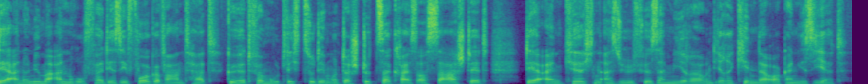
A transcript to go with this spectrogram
Der anonyme Anrufer, der sie vorgewarnt hat, gehört vermutlich zu dem Unterstützerkreis aus Saarstedt, der ein Kirchenasyl für Samira und ihre Kinder organisiert.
